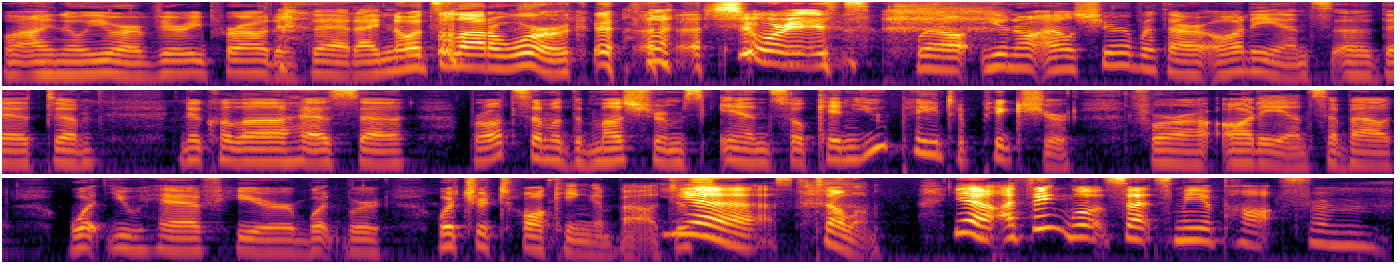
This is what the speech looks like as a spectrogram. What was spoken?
Well, I know you are very proud of that. I know it's a lot of work. sure is. Well, you know, I'll share with our audience uh, that um, Nicola has uh, brought some of the mushrooms in. So, can you paint a picture for our audience about what you have here, what we're, what you're talking about? Just yes. Tell them. Yeah, I think what sets me apart from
